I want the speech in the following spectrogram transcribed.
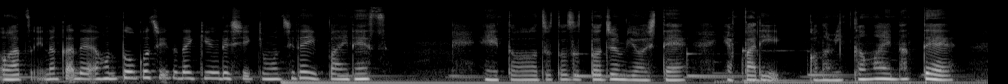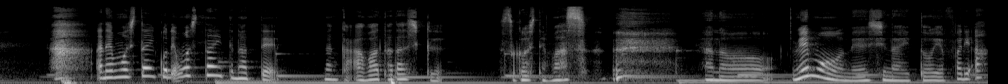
お暑い中で本当お越しいただき嬉しい気持ちでいっぱいです。えっ、ー、とずっとずっと準備をしてやっぱりこの3日前になってああれもしたいこれもしたいってなってなんか慌ただしく過ごしてます。あのメモをねしないとやっぱりあ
